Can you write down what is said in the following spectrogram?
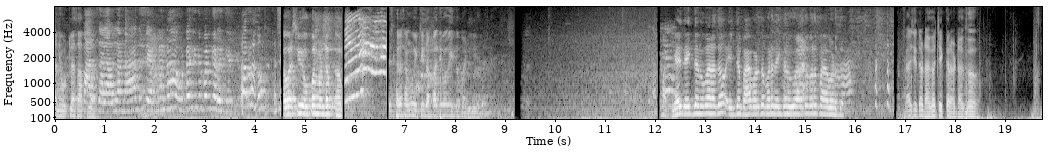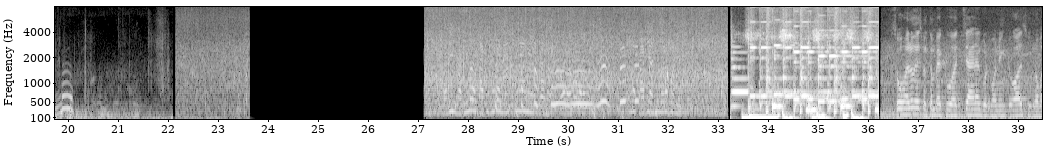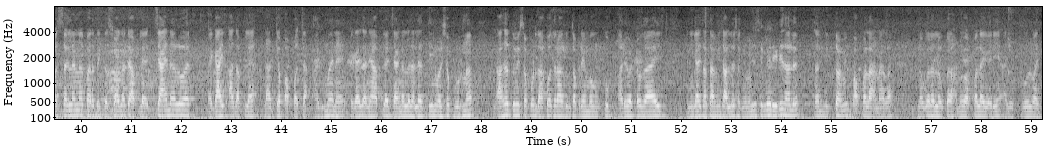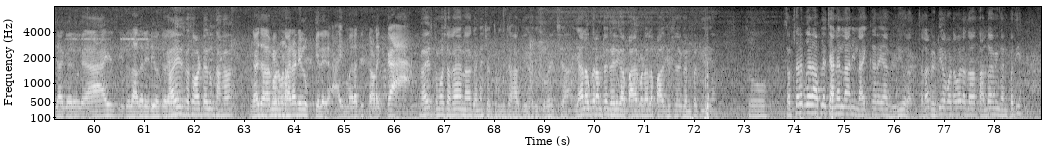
आणि उठल्या सातला. लावला ना तर त्यांना ना उठायची पण करायचे परत यावर्षी ओपन मंडप अं, खरं सांगू हिची चपाती बघा इथं पडली. गाईज एक जण उभा राहतो एक जण पाया पडतो परत एक जण उभा राहतो परत पाया पडतो. गाईज इथं ढग चेक करा ढग. Welcome back to our channel good morning to all सुप्रभात सगळ्यांना परत एकदा स्वागत आहे आपल्या चॅनलवर गाईज आज आपल्या लाडक्या बाप्पाचं आगमन आहे. तर गाईज आणि आपल्या चॅनलला झाल्या तीन वर्ष पूर्ण. असं तुम्ही सपोर्ट दाखवत राहा. तुमचा प्रेम बघून खूप भारी वाटतो गाईज आणि गाईज आता आम्ही चाललो सगळे. म्हणजे सगळे रेडी झालो आहे तर निघतो आम्ही बाप्पाला आणायला. लवकरात लवकर आणू बाप्पाला घरी आणि फुल मज्जा करू गाईज इथं दादा रेडी होतो गाईज गाईज कसं वाटतं लोक सांगा. गाईज आम्ही मराठी लुक केले आई मराठीत तडका गाईज तुम्हाला सगळ्यांना गणेश चतुर्थीच्या हार्दिक हार्दिक शुभेच्छा. या लवकर आमच्या घरी का पाया पडायला पाच दिवसाचे गणपती आहे. सो सबस्क्राईब करा आपल्या चॅनलला आणि लाईक करा या व्हिडिओला चला भेटूया फटाफट आता चाललो आम्ही गणपती.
